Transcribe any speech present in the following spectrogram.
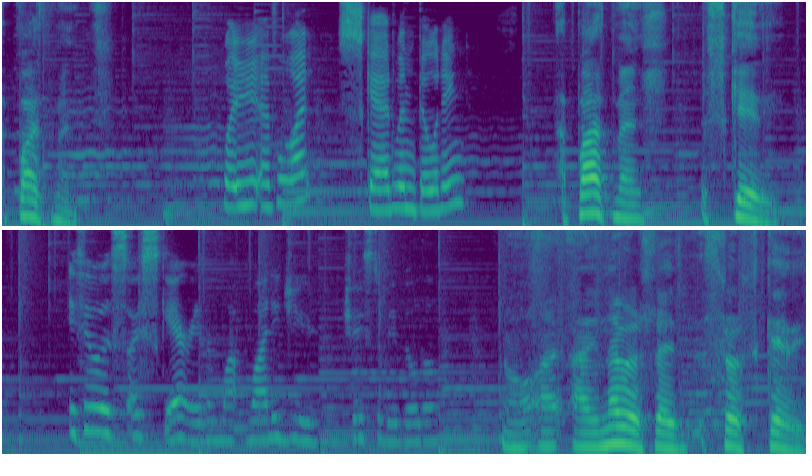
apartments. Were you ever like scared when building? Apartments is scary. If it was so scary, then why, why did you choose to be a builder? No, I, I never said so scary,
